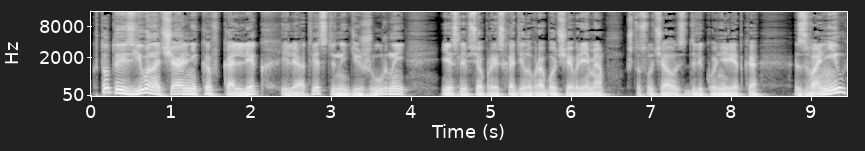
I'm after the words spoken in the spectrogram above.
Кто-то из его начальников, коллег или ответственный дежурный, если все происходило в рабочее время, что случалось далеко не редко, звонил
